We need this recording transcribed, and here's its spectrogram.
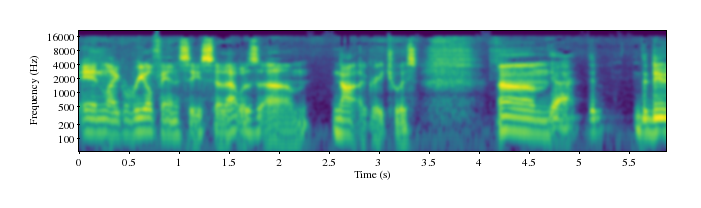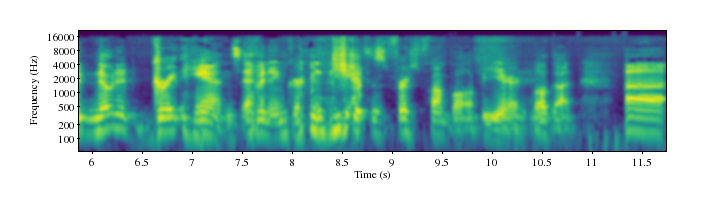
in like real fantasy, so that was um, not a great choice. Um, Yeah, the the dude noted great hands. Evan Engram Yeah. gets his first fumble of the year. Well done. uh,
